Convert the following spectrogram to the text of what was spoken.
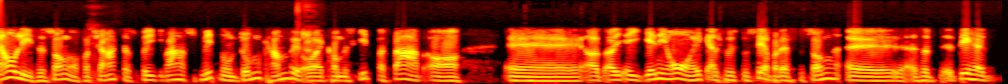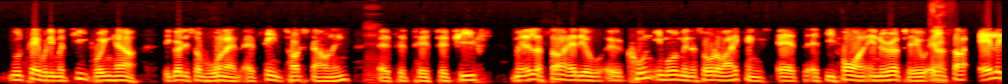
ærgerlige sæsoner for Chargers, fordi de bare har smidt nogle dumme kampe og er kommet skidt fra start, og, øh, og, og igen i år, ikke? Altså hvis du ser på deres sæson, øh, altså det her, nu taber de med 10 point her, det gør de så på grund af et, af et sent touchdown, ikke? Øh, til, til, til Chiefs. Men ellers så er det jo øh, kun imod Minnesota Vikings, at, at de får en øretæve. Ellers så er alle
